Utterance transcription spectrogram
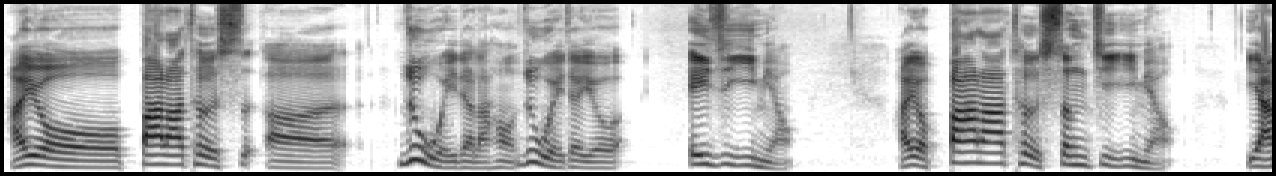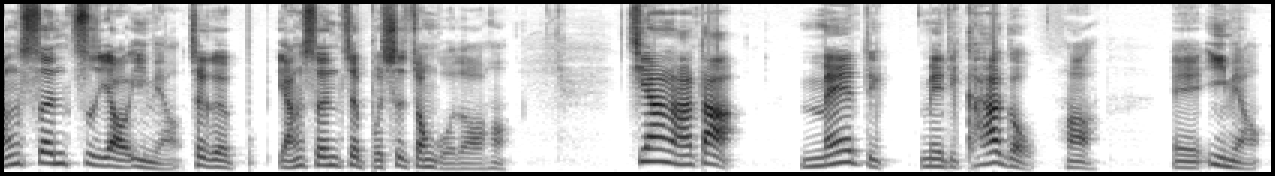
还有巴拉特是啊、入围的，然后入围的有 AZ 疫苗，还有巴拉特生技疫苗、扬森制药疫苗。这个扬森这不是中国的哦，加拿大 Medi Medicago 哈，诶疫苗，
